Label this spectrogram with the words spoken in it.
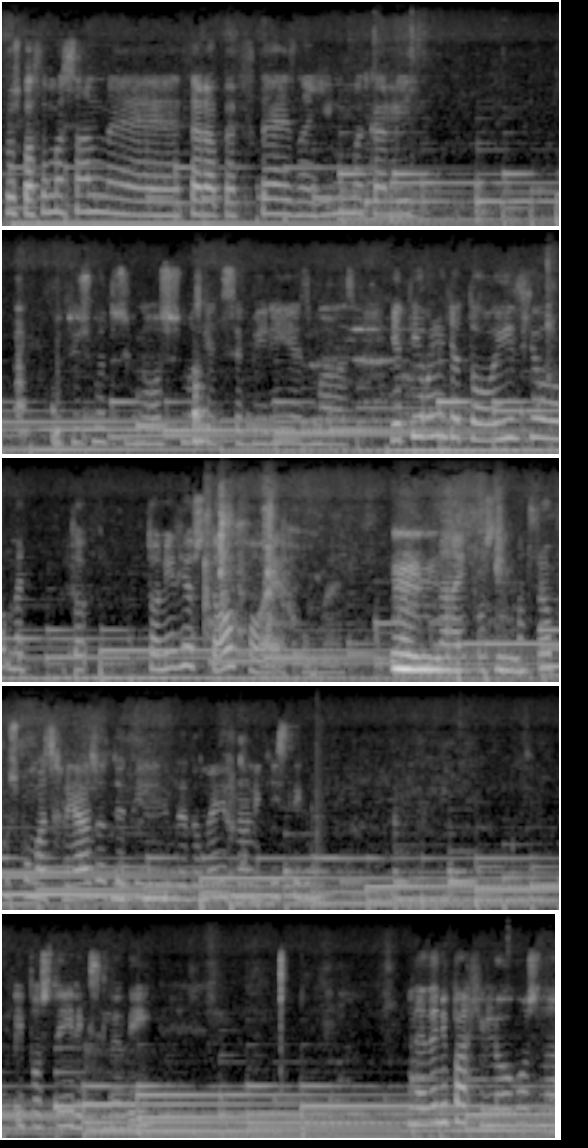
προσπαθούμε σαν ε, θεραπευτές να γίνουμε καλοί να βοηθήσουμε τις γνώσεις μας και τις εμπειρίες μας. Γιατί όλοι για το ίδιο, με το, τον ίδιο στόχο έχουμε. Να υποστηρίζουμε ανθρώπους που μας χρειάζονται την δεδομένη χρονική στιγμή υποστήριξη. Δηλαδή, ναι, δεν υπάρχει λόγος να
